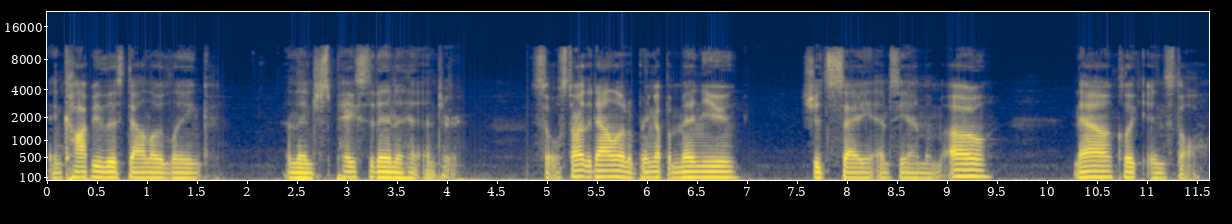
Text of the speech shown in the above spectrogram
and copy this download link and then just paste it in and hit enter. So we'll start the download and bring up a menu. Should say MCMMO. Now click install.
